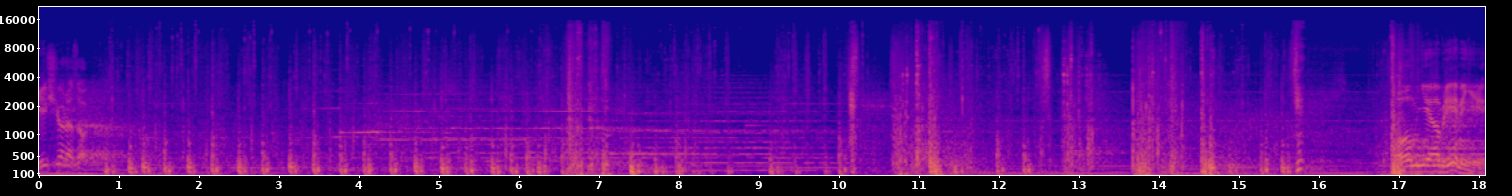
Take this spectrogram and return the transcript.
Еще разок. Помни о времени.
